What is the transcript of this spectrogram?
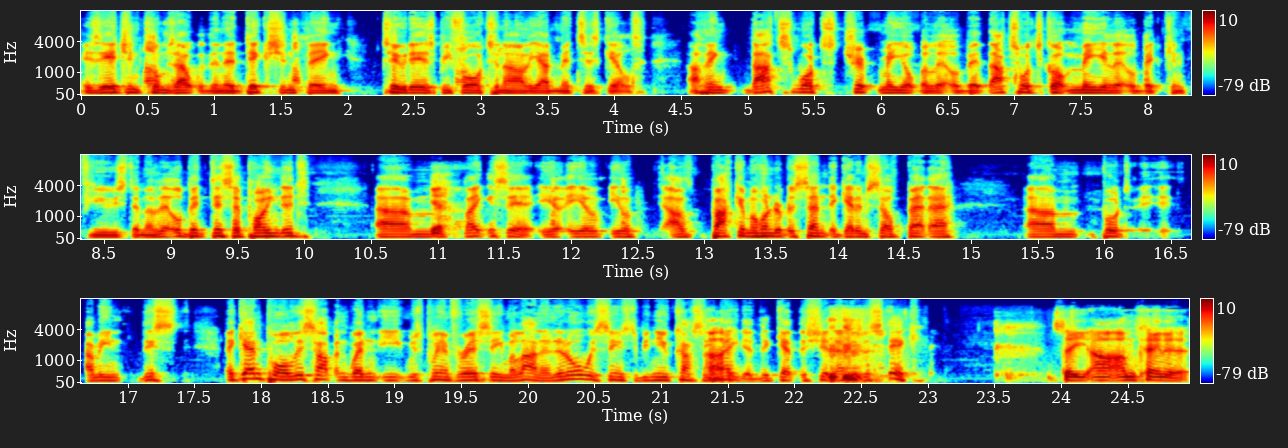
His agent comes out with an addiction thing two days before Tonali admits his guilt. I think that's what's tripped me up a little bit. That's what's got me a little bit confused and a little bit disappointed. Um, Yeah. like I say, he'll, he'll, he'll I'll back him 100% to get himself better. Um, but I mean, this again, Paul, this happened when he was playing for AC Milan, and it always seems to be Newcastle. United that get the shit end of the stick. See, I, I'm kind of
